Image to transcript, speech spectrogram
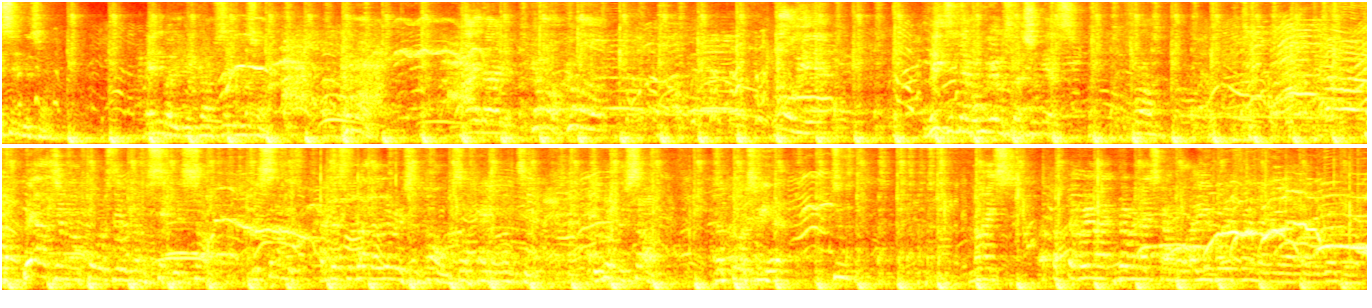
Sing this one. Anybody can come sing this one. Come on. Come on, come on. Oh yeah. Ladies and gentlemen, we have a special guest from from Belgium, of course, they were going to sing this song. This song is, I just forgot the lyrics at home, so want to. They wrote the song. And of course, we have two nice, a, a very nice, very nice couple. Are you boyfriend and, uh, and a girlfriend?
